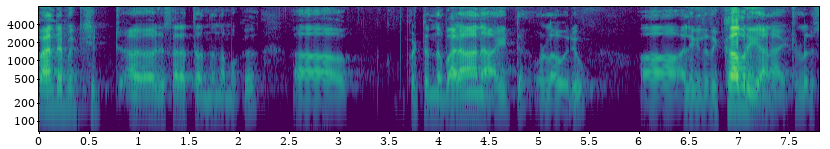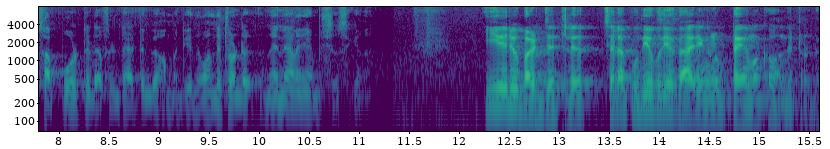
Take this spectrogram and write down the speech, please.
പാൻഡമിക് ഹിറ്റ് ഒരു സ്ഥലത്ത് നിന്ന് നമുക്ക് പെട്ടെന്ന് വരാനായിട്ട് ഉള്ള ഒരു അല്ലെങ്കിൽ റിക്കവർ ചെയ്യാനായിട്ടുള്ളൊരു സപ്പോർട്ട് ഡെഫിനറ്റായിട്ടും ഗവൺമെന്റിൽ നിന്ന് വന്നിട്ടുണ്ട് എന്ന് തന്നെയാണ് ഞാൻ വിശ്വസിക്കുന്നത്. ഈ ഒരു ബഡ്ജറ്റിൽ ചില പുതിയ പുതിയ കാര്യങ്ങളും ടേമൊക്കെ വന്നിട്ടുണ്ട്.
